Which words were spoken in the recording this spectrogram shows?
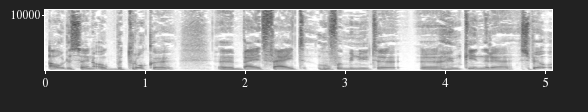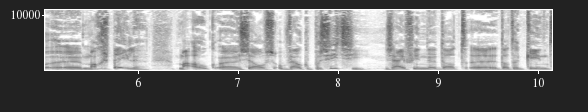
ouders zijn ook betrokken eh, bij het feit hoeveel minuten eh, hun kinderen speel, eh, mag spelen. Maar ook eh, zelfs op welke positie. Zij vinden dat, dat, een kind,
